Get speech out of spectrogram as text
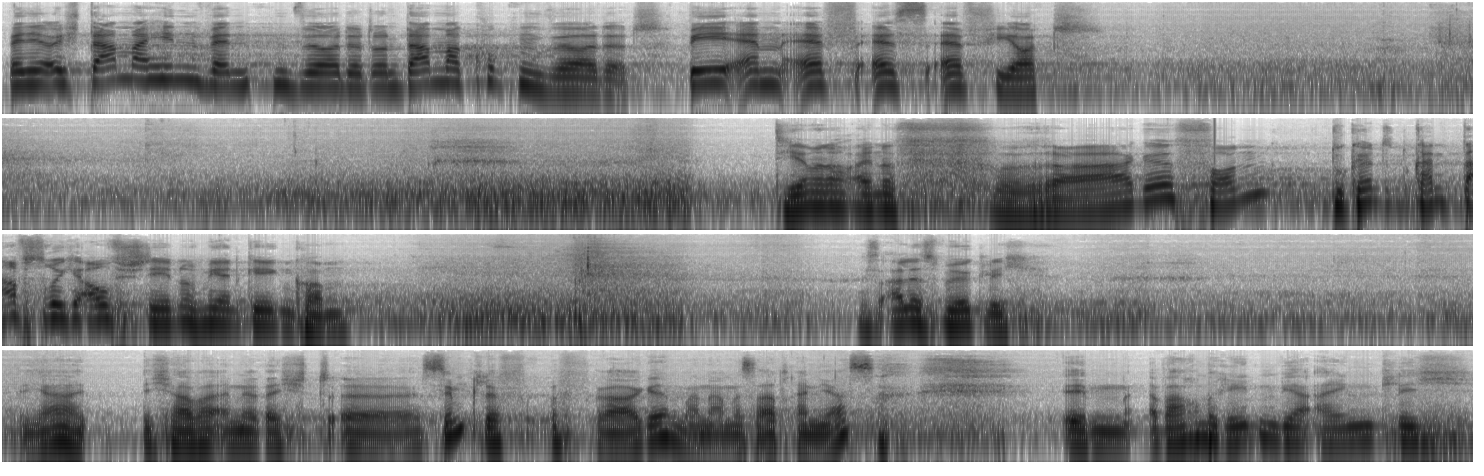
Wenn ihr euch da mal hinwenden würdet und da mal gucken würdet, BMFSFJ. Hier haben wir noch eine Frage von. Du, könnt, du kann, darfst ruhig aufstehen und mir entgegenkommen. Ist alles möglich. Ja, ich habe eine recht äh, simple F- Frage. Mein Name ist Adrian Jass. Ähm, warum reden wir eigentlich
